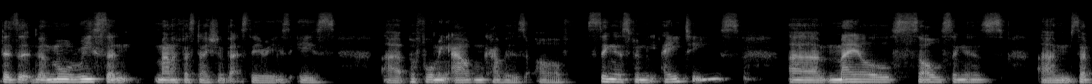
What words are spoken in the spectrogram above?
there's a, the more recent manifestation of that series is uh, performing album covers of singers from the 80s, uh, male soul singers. Um, so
